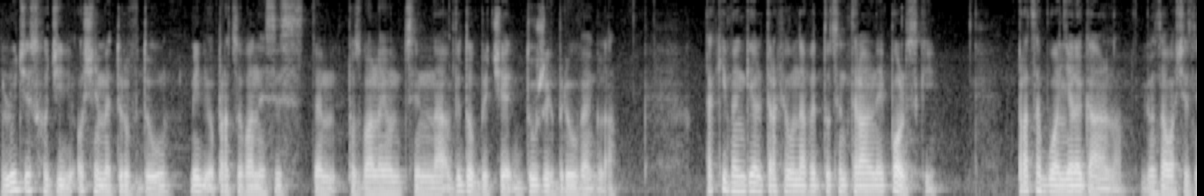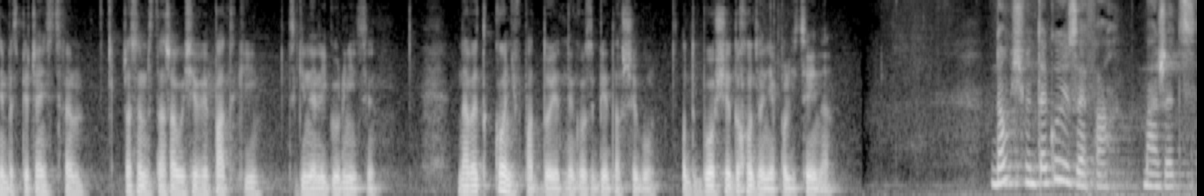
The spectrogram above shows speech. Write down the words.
Ludzie schodzili 8 metrów w dół, mieli opracowany system pozwalający na wydobycie dużych brył węgla. Taki węgiel trafiał nawet do centralnej Polski. Praca była nielegalna, wiązała się z niebezpieczeństwem, czasem zdarzały się wypadki, zginęli górnicy. Nawet koń wpadł do jednego z bieda szybu. Odbyło się dochodzenie policyjne. Dom świętego Józefa, marzec.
